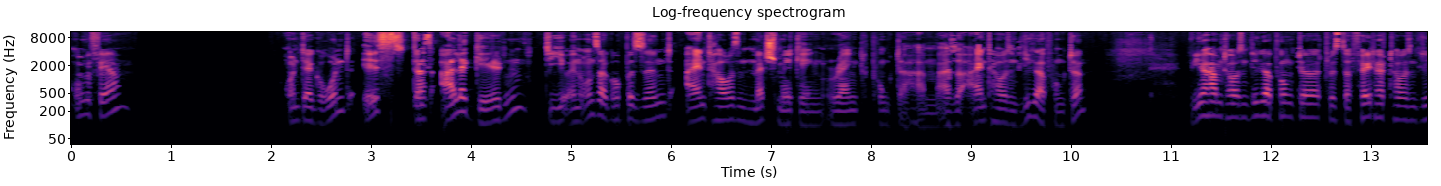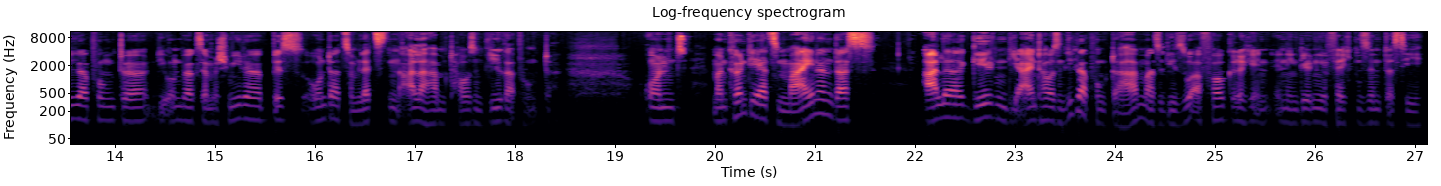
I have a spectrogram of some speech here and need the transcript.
ungefähr. Und der Grund ist, dass alle Gilden, die in unserer Gruppe sind, 1000 Matchmaking-Ranked-Punkte haben, also 1000 Liga-Punkte. Wir haben 1000 Liga-Punkte, Twist of Fate hat 1000 Liga-Punkte, die unwirksame Schmiede bis runter zum letzten, alle haben 1000 Liga-Punkte. Und man könnte jetzt meinen, dass alle Gilden, die 1000 Ligapunkte haben, also die so erfolgreich in, in den Gildengefechten sind, dass sie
